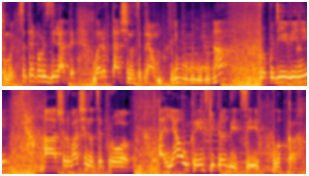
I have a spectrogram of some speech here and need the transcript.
Тому це треба розділяти. Байрактарщина це прям війна про події війні, а шароварщина це про аля українські традиції в лапках.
